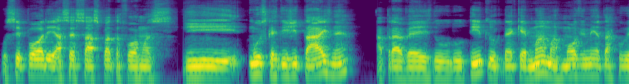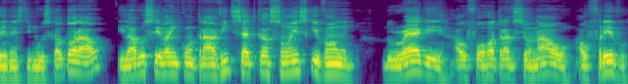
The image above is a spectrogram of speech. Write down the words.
você pode acessar as plataformas de músicas digitais, né? Através do, do título, né, que é Mama, Movimento Arco-Verdense de Música Autoral. E lá você vai encontrar 27 canções que vão do reggae ao forró tradicional, ao frevo,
